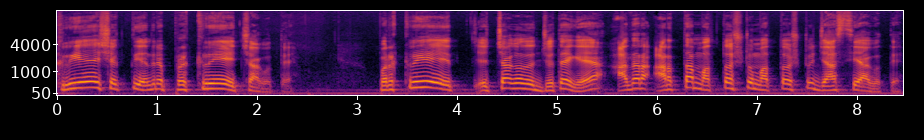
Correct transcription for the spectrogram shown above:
ಕ್ರಿಯೆ ಶಕ್ತಿ ಅಂದರೆ ಪ್ರಕ್ರಿಯೆ ಹೆಚ್ಚಾಗುತ್ತೆ. ಪ್ರಕ್ರಿಯೆ ಹೆಚ್ಚ್- ಹೆಚ್ಚಾಗೋದ್ರ ಜೊತೆಗೆ ಅದರ ಅರ್ಥ ಮತ್ತಷ್ಟು ಮತ್ತಷ್ಟು ಜಾಸ್ತಿ ಆಗುತ್ತೆ.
